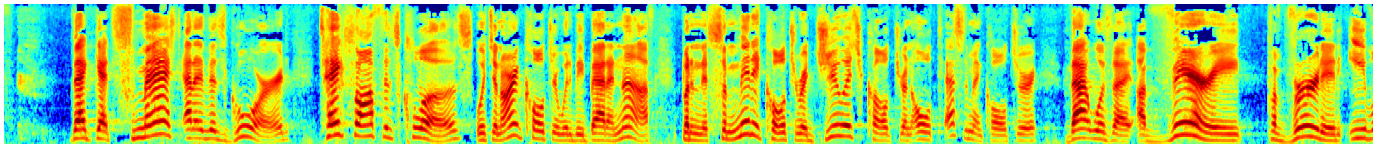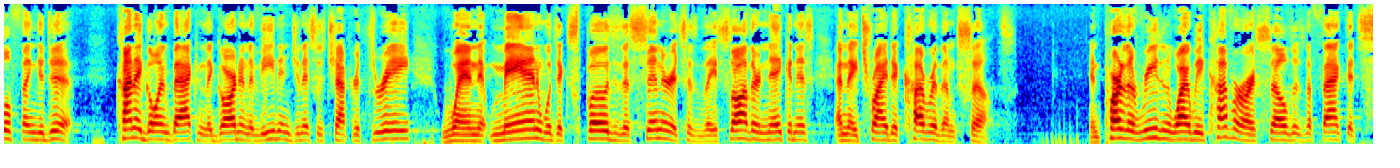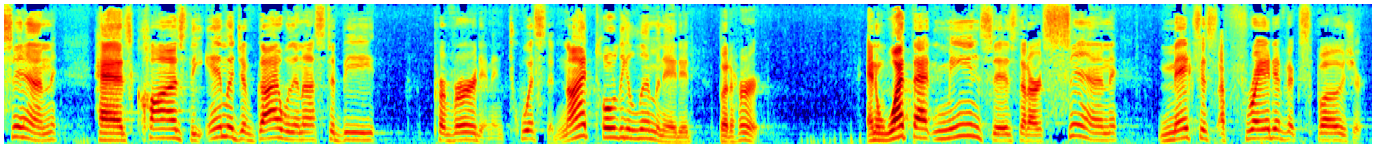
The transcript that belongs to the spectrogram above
that gets smashed out of his gourd takes off his clothes, which in our culture would be bad enough, but in a Semitic culture, a Jewish culture, an Old Testament culture, that was a, a very perverted, evil thing to do. Kind of going back in the Garden of Eden, Genesis chapter 3, when man was exposed as a sinner, it says they saw their nakedness and they tried to cover themselves. And part of the reason why we cover ourselves is the fact that sin has caused the image of God within us to be perverted and twisted, not totally eliminated, but hurt. And what that means is that our sin makes us afraid of exposure.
